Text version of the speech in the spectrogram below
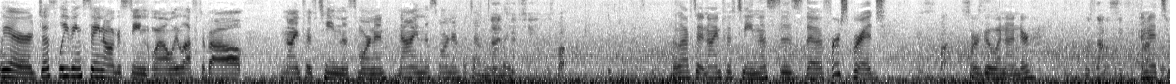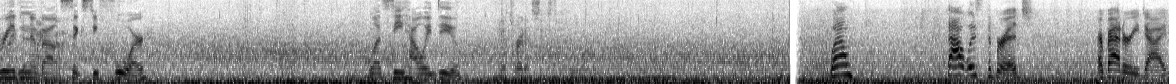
We are just leaving St. Augustine. Well, we left about 9.15 this morning. 9 this morning. What time did we leave? 915. It's about 15 minutes ago. We left at 9.15. This is the first bridge This is about we're going under. Well, it's not a 65 And it's reading about 64. Let's see how we do. Yeah, it's right at 64. Well, that was the bridge. Our battery died.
